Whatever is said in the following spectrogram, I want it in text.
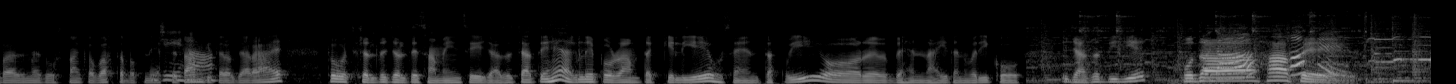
بعض میں دوستان کا وقت اب اپنے جی اختتام کی ہاں۔ طرف جا رہا ہے۔ تو چلتے چلتے سامعین سے اجازت چاہتے ہیں۔ اگلے پروگرام تک کے لیے حسین تقوی اور بہن ناہید انوری کو اجازت دیجیے خدا حافظ۔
